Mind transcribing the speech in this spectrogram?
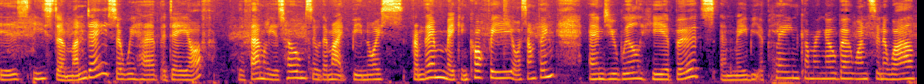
is Easter Monday, so we have a day off the family is home, so there might be noise from them making coffee or something. And you will hear birds and maybe a plane coming over once in a while.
